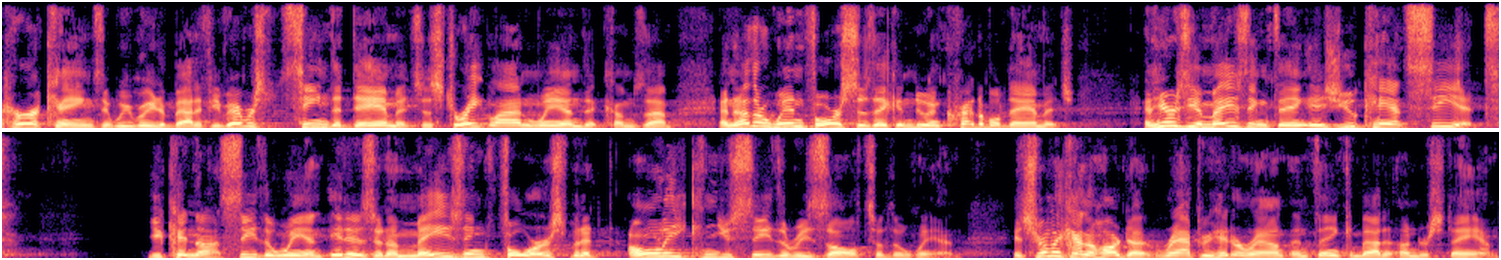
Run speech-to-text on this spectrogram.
hurricanes that we read about. If you've ever seen the damage, the straight line wind that comes up, and other wind forces, they can do incredible damage. And here's the amazing thing is you can't see it. You cannot see the wind. It is an amazing force, but it, only can you see the results of the wind. It's really kind of hard to wrap your head around and think about it, understand.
